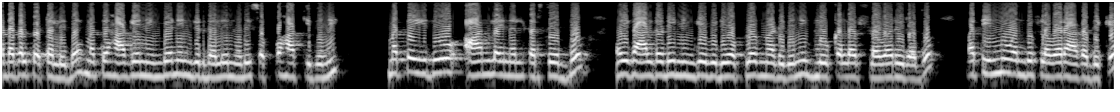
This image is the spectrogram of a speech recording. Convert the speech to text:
ಡಬಲ್ ಪೆಟಲ್ ಇದೆ. ಮತ್ತೆ ಹಾಗೆ ನಿಂಬೆಹಣ್ಣಿನ ಗಿಡದಲ್ಲಿ ನೋಡಿ ಸೊಪ್ಪು ಹಾಕಿದ್ದೀನಿ. ಮತ್ತೆ ಇದು ಆನ್ಲೈನ್ ಅಲ್ಲಿ ತರಿಸಿದ್ದು. ಈಗ ಆಲ್ರೆಡಿ ನಿಮ್ಗೆ ವಿಡಿಯೋ ಅಪ್ಲೋಡ್ ಮಾಡಿದ್ದೀನಿ. ಬ್ಲೂ ಕಲರ್ ಫ್ಲವರ್ ಇರೋದು. ಮತ್ತೆ ಇನ್ನೂ ಒಂದು ಫ್ಲವರ್ ಆಗೋದಕ್ಕೆ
